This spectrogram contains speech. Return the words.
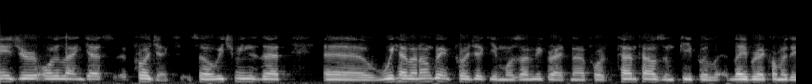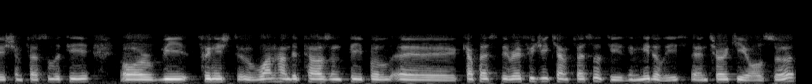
major oil and gas projects. So which means that uh, we have an ongoing project in Mozambique right now for 10,000 people labor accommodation facility, or we finished 100,000 people uh, capacity refugee camp facilities in Middle East and Turkey also.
